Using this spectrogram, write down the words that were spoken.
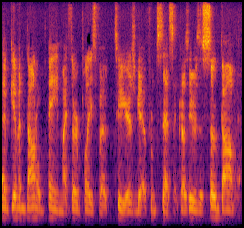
have given Donald Payne my third place vote two years ago from Stetson because he was just so dominant.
